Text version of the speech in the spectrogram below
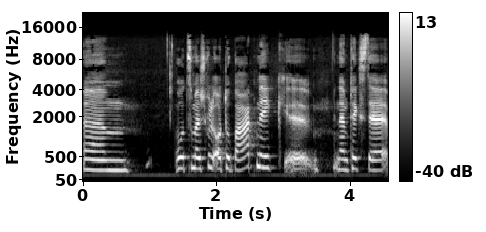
ähm, wo zum Beispiel Otto Bartnick äh, in einem Text der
